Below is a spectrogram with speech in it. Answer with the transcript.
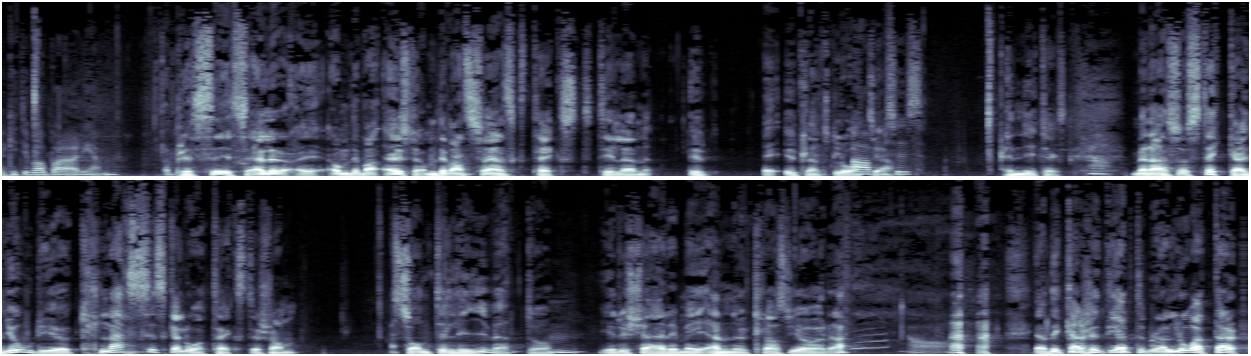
Vilket ju var bara ren... Precis, eller eh, om det, var, just det, om det var en svensk text till en ut, eh, utländsk låt. Ja, ja. precis. En ny text. Men alltså Stickan gjorde ju klassiska låttexter som Sånt är livet och Mm. Är du kär i mig ännu, Klas-Göran? Ja. det kanske inte är jättebra låtar,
